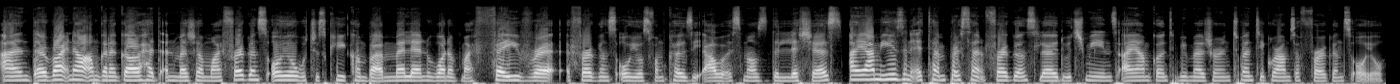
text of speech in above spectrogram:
And uh, right now i'm going to go ahead and measure my fragrance oil which is cucumber and melon one of my favorite fragrance oils from Cosy Owl. It smells delicious. I am using a 10% fragrance load which means i am going to be measuring 20 grams of fragrance oil.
